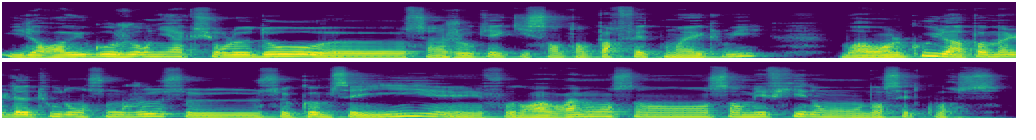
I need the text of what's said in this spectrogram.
il aura Hugo Journiac sur le dos, euh, c'est un jockey qui s'entend parfaitement avec lui. Bon, avant le coup, il a pas mal d'atouts dans son jeu, ce, ce comme et il faudra vraiment s'en méfier dans, dans, cette course.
